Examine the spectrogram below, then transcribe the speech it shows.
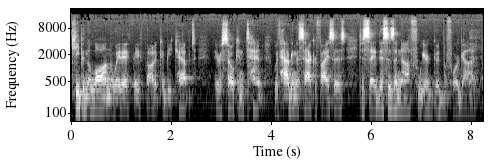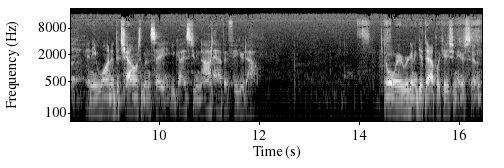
keeping the law in the way that they thought it could be kept. They were so content with having the sacrifices to say, This is enough, we are good before God. And he wanted to challenge them and say, You guys do not have it figured out. Don't worry, we're going to get to application here soon.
